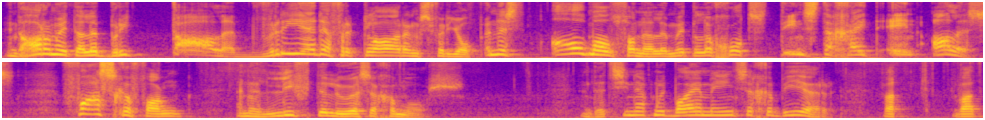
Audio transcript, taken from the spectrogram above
En daarom het hulle brutale, wrede verklaringe vir Job. En is almal van hulle met hulle godsdienstigheid en alles vasgevang in 'n liefdelose gemors. En dit sien ek met baie mense gebeur wat wat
